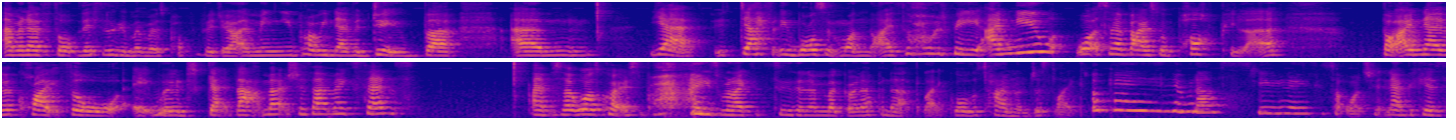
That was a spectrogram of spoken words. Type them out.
Um, I never thought this is to be my most popular video. I mean, you probably never do, but um, yeah, it definitely wasn't one that I thought would be. I knew What's in My Bags were popular, but I never quite thought it would get that much, if that makes sense. Um, so it was quite a surprise when I could see the number going up and up like all the time. I'm just like, okay, no one else, you know, you can stop watching it now because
